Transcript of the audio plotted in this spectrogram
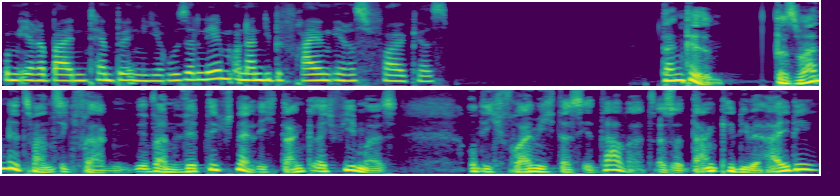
um ihre beiden Tempel in Jerusalem und an die Befreiung ihres Volkes. Danke. Das waren die 20 Fragen. Wir waren wirklich schnell. Ich danke euch vielmals. Und ich freue mich, dass ihr da wart. Also danke, liebe Heidi,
